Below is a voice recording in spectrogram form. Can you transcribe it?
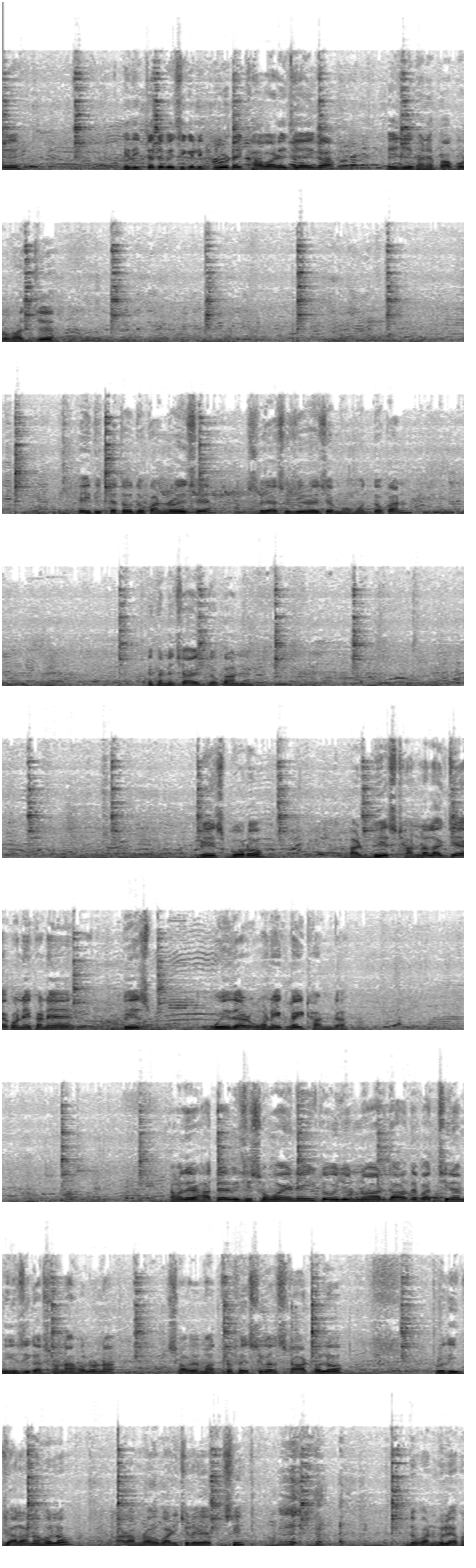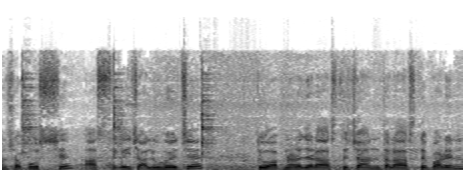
এদিকটাতে বেসিক্যালি পুরোটাই খাবারের জায়গা। এই যে এখানে পাঁপড় ভাজছে। এই দিকটাতেও দোকান রয়েছে। সোজাসুজি রয়েছে মোমোর দোকান। এখানে চায়ের দোকান। বেশ বড় আর বেশ ঠান্ডা লাগছে। এখন এখানে বেশ ওয়েদার অনেকটাই ঠান্ডা। আমাদের হাতে আর বেশি সময় নেই, তো ওই জন্য আর দাঁড়াতে পারছি না। মিউজিক আর শোনা হলো না। সবে মাত্র ফেস্টিভ্যাল স্টার্ট হলো। প্রদীপ জ্বালানো হলো, আর আমরাও বাড়ি চলে যাচ্ছি। দোকানগুলো এখন সব বসছে। আজ থেকেই চালু হয়েছে। তো আপনারা যারা আসতে চান, তারা আসতে পারেন।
